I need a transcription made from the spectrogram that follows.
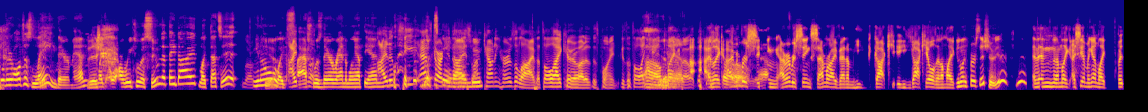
well they're all just laying there man There's- like are- are we to assume that they died like that's it Look, you know Yeah. like I- flash look. was there randomly at the end I didn't see What's Asgardia die, so I'm counting her as alive. That's all I care about at this point because that's all I Oh, can man. think about. I like. I remember Oh, yeah. seeing. I remember seeing Samurai Venom. He got he got killed, and I'm like, You like first issue, yeah, yeah, and then I'm like, I see him again. I'm like, but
